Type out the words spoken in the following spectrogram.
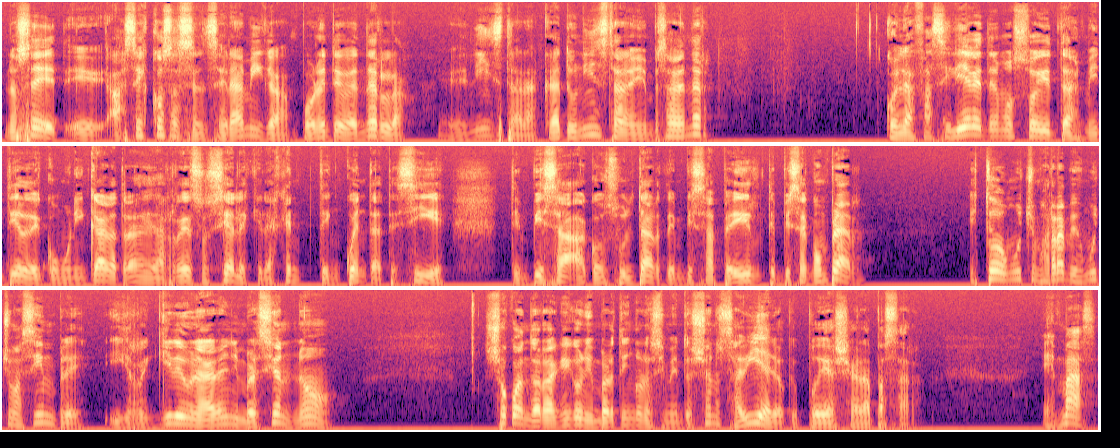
No sé, eh, haces cosas en cerámica, ponete a venderla en Instagram, créate un Instagram y empezá a vender. Con la facilidad que tenemos hoy de transmitir, de comunicar a través de las redes sociales, que la gente te encuentra, te sigue, te empieza a consultar, te empieza a pedir, te empieza a comprar, es todo mucho más rápido, mucho más simple y requiere una gran inversión. No. Yo cuando arranqué con invertir en conocimiento, yo no sabía lo que podía llegar a pasar. Es más,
